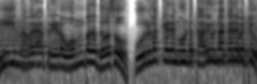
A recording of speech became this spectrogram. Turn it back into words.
ഈ നവരാത്രിയുടെ ഒമ്പത് ദിവസവും ഉരുളക്കിഴങ്ങ് കൊണ്ട് കറി ഉണ്ടാക്കാനേ പറ്റൂ.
